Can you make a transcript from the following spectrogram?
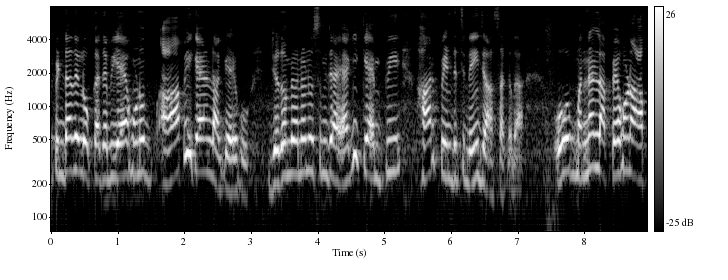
ਪਿੰਡਾਂ ਦੇ ਲੋਕਾਂ 'ਚ ਵੀ ਇਹ ਹੁਣ ਆਪ ਹੀ ਕਹਿਣ ਲੱਗ ਗਏ ਉਹ। ਜਦੋਂ ਮੈਂ ਉਹਨਾਂ ਨੂੰ ਸਮਝਾਇਆ ਕਿ ਐਮਪੀ ਹਰ ਪਿੰਡ 'ਚ ਨਹੀਂ ਜਾ ਸਕਦਾ, ਉਹ ਮੰਨਣ ਲੱਗ ਪਏ, ਹੁਣ ਆਪ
